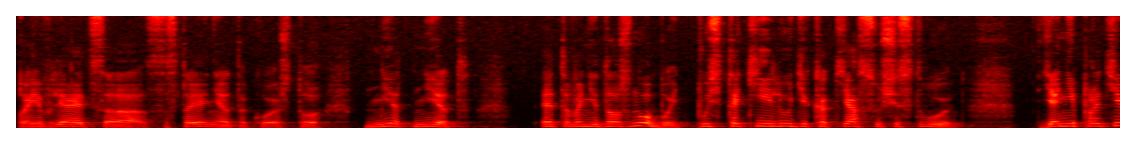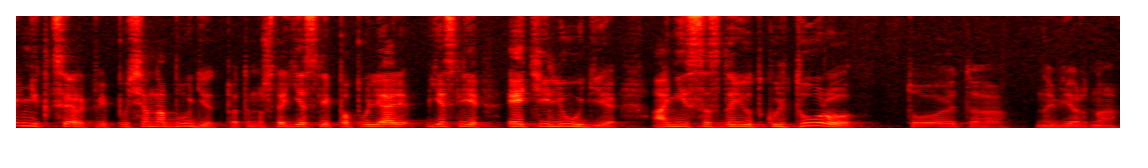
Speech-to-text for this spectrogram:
появляется состояние такое, что нет, нет, этого не должно быть. Пусть такие люди, как я, существуют. Я не противник церкви, пусть она будет, потому что если, популяр... если эти люди, они создают культуру, то это, наверное,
